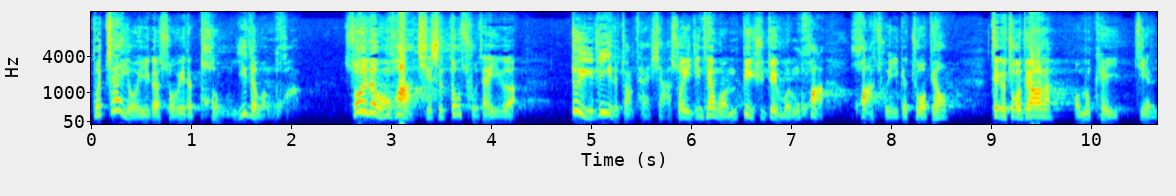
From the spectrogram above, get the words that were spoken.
不再有一个所谓的统一的文化，所有的文化其实都处在一个。对立的状态下，所以今天我们必须对文化画出一个坐标。这个坐标呢，我们可以建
